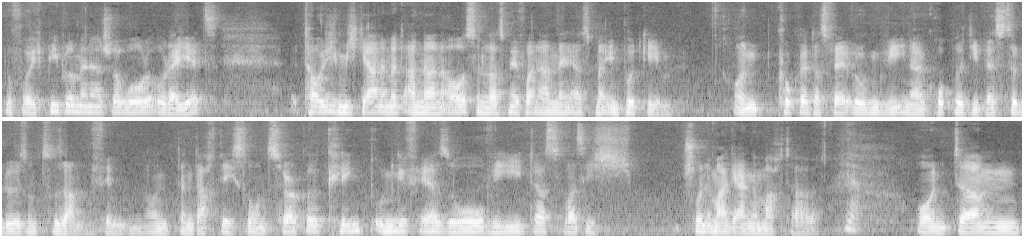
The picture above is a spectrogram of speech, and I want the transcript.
bevor ich People Manager wurde oder jetzt, tausche ich mich gerne mit anderen aus und lasse mir von anderen erstmal Input geben und gucke, dass wir irgendwie in der Gruppe die beste Lösung zusammenfinden. Und dann dachte ich, so ein Circle klingt ungefähr so wie das, was ich schon immer gern gemacht habe. Ja. Und ähm,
